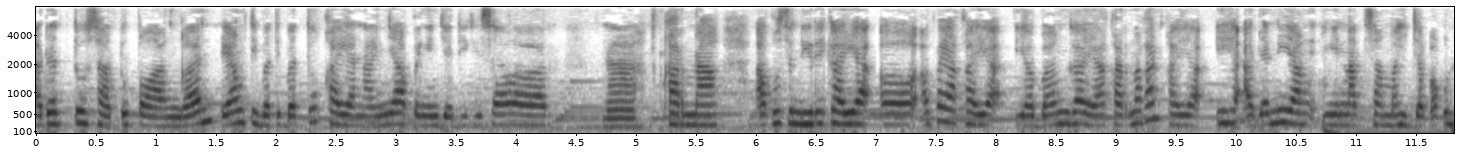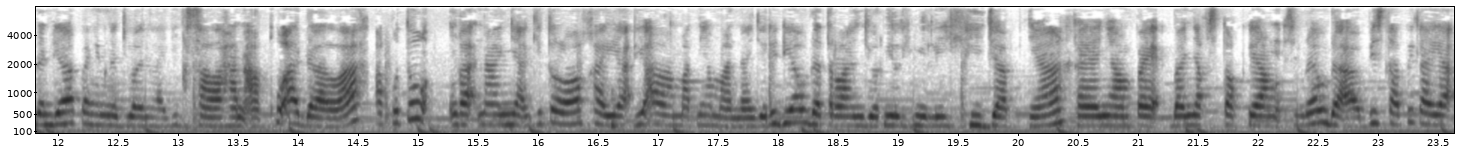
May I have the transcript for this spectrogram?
ada tuh satu pelanggan yang tiba-tiba tuh kayak nanya pengen jadi reseller Nah, karena aku sendiri kayak uh, apa ya kayak ya bangga ya karena kan kayak ih ada nih yang minat sama hijab aku dan dia pengen ngejualin lagi. Kesalahan aku adalah aku tuh nggak nanya gitu loh kayak dia alamatnya mana. Jadi dia udah terlanjur milih-milih hijabnya kayak nyampe banyak stok yang sebenarnya udah habis tapi kayak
